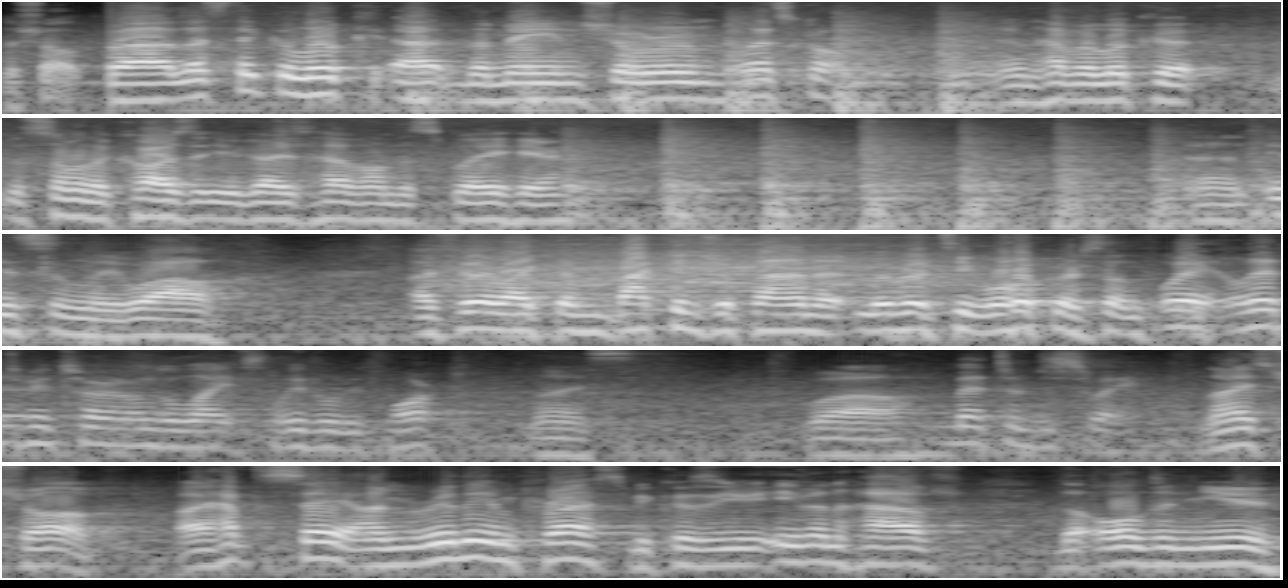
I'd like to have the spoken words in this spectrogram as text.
the shop. Uh, let's take a look at the main showroom Let's go. and have a look at the, some of the cars that you guys have on display here. And instantly, wow, I feel like I'm back in Japan at Liberty Walk or something. Wait, let me turn on the lights a little bit more. Nice. Wow. Better this way. Nice shop. I have to say, I'm really impressed because you even have the old and new.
